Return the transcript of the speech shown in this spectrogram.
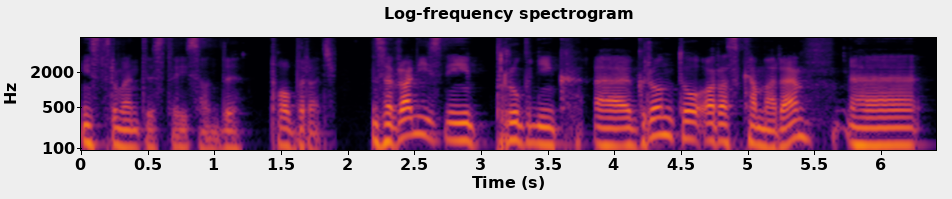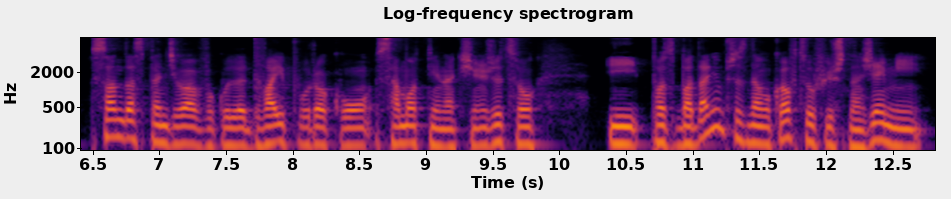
instrumenty z tej sondy pobrać. Zabrali z niej próbnik e, gruntu oraz kamerę. E, sonda spędziła w ogóle 2,5 roku samotnie na Księżycu i po zbadaniu przez naukowców już na Ziemi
